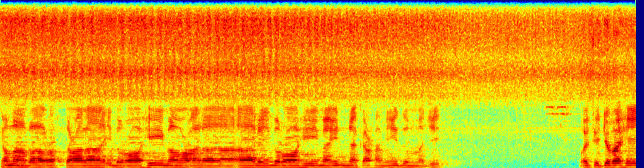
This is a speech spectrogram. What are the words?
كما باركت على إبراهيم وعلى آل إبراهيم إنك حميد مجيد ঐতিহ্যবাহী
